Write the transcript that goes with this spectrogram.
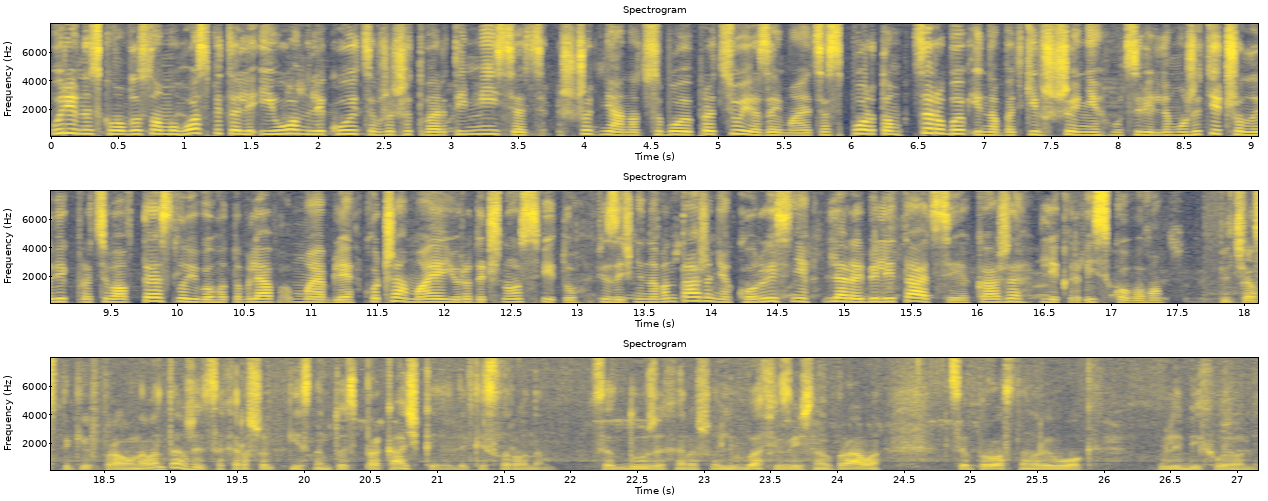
У Рівненському обласному госпіталі Іон лікується вже четвертий місяць. Щодня над собою працює, займається спортом. Це робив і на батьківщині. У цивільному житті чоловік працював Теслою, виготовляв меблі, хоча має юридичну освіту. Фізичні навантаження корисні для реабілітації, каже лікар військового. Під час таких вправ навантажується хорошо киснем, тобто прокачка йде кислородом. Це дуже хорошо. Люба фізична вправа це просто ривок у будь-якій хворобі.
